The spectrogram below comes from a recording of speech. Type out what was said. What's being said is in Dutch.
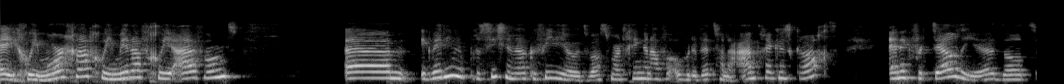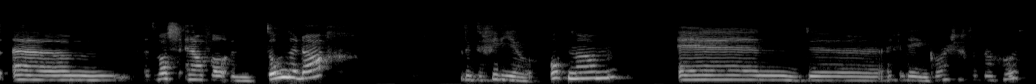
Hey, goedemorgen, goedemiddag, goedenavond. Um, ik weet niet meer precies in welke video het was, maar het ging geval over de wet van de aantrekkingskracht. En ik vertelde je dat um, het was in ieder geval een donderdag dat ik de video opnam. En de, even denken hoor, zegt dat nou goed?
